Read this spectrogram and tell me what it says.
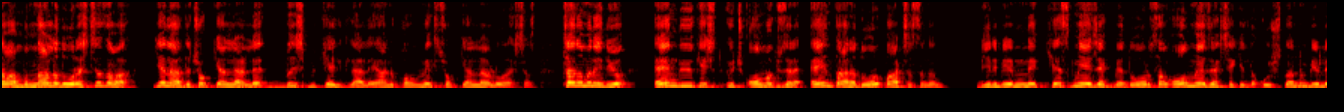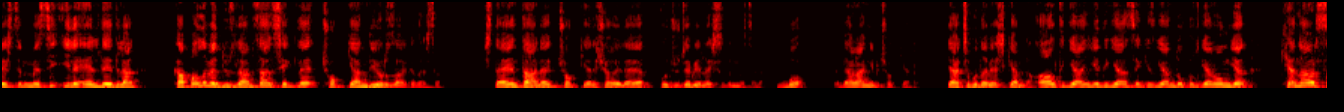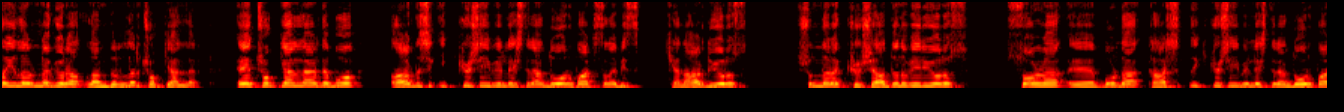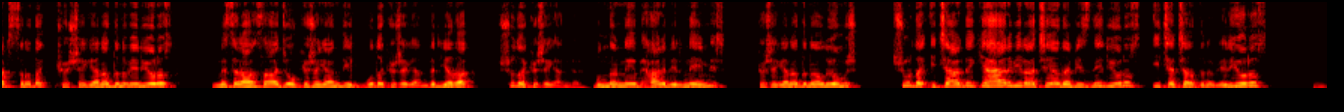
Tamam bunlarla da uğraşacağız ama genelde çokgenlerle dış bükeyliklerle yani konveks çokgenlerle uğraşacağız. Tanımı ne diyor? En büyük eşit 3 olmak üzere en tane doğru parçasının birbirini kesmeyecek ve doğrusal olmayacak şekilde uçlarının birleştirilmesi ile elde edilen kapalı ve düzlemsel şekle çokgen diyoruz arkadaşlar. İşte en tane çokgeni şöyle ucuca birleştirdim mesela. Bu herhangi bir çokgen. Gerçi bu da beşgen de. Altıgen, yedigen, sekizgen, dokuzgen, ongen kenar sayılarına göre adlandırılır çokgenler. Evet çokgenlerde bu ardışık iki köşeyi birleştiren doğru parçasına biz kenar diyoruz. Şunlara köşe adını veriyoruz. Sonra e, burada karşılıklı iki köşeyi birleştiren doğru parçasına da köşegen adını veriyoruz. Mesela sadece o köşegen değil bu da köşegendir ya da şu da köşegendir. Bunların ne- her biri neymiş? Köşegen adını alıyormuş. Şurada içerideki her bir açıya da biz ne diyoruz? İç açı adını veriyoruz.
